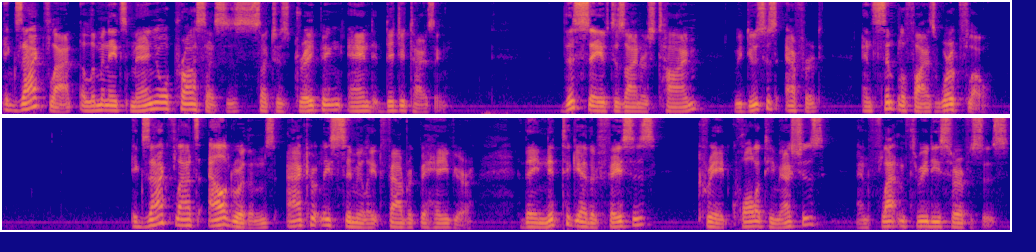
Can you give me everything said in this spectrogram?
ExactFlat eliminates manual processes such as draping and digitizing. This saves designers time, reduces effort, and simplifies workflow. ExactFlat's algorithms accurately simulate fabric behavior. They knit together faces, create quality meshes, and flatten 3D surfaces,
